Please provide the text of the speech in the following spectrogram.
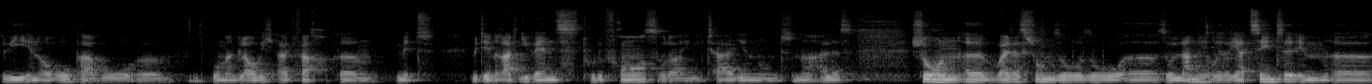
wie in Europa, wo, äh, wo man, glaube ich, einfach ähm, mit, mit den Radevents Tour de France oder in Italien und ne, alles schon, äh, weil das schon so, so, äh, so lange oder Jahrzehnte im, äh,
